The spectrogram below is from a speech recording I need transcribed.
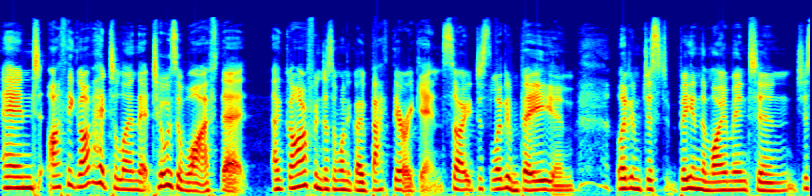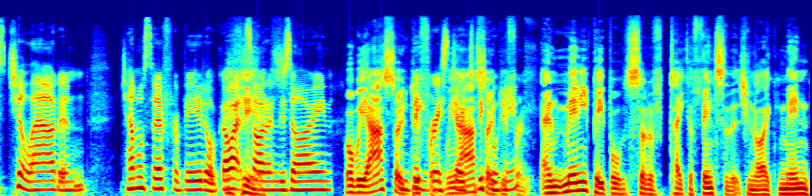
And I think I've had to learn that too as a wife that a guy often doesn't want to go back there again. So just let him be and let him just be in the moment and just chill out and channel surf for a bit or go outside Yes. on his own. Well, we are so different. We are so stereotypical here. different. And many people sort of take offense to this. You know, like men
